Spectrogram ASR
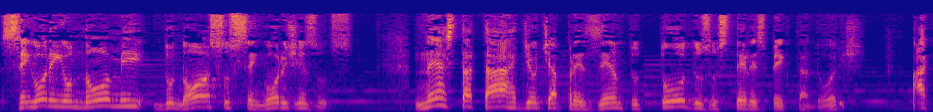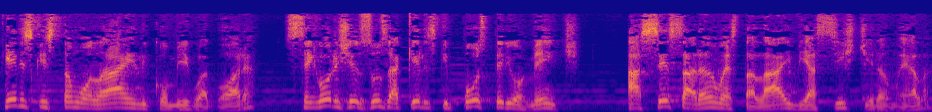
Senhor, em o nome do nosso Senhor Jesus, nesta tarde eu te apresento todos os telespectadores aqueles que estão online comigo agora, Senhor Jesus, aqueles que posteriormente acessarão esta live e assistirão ela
